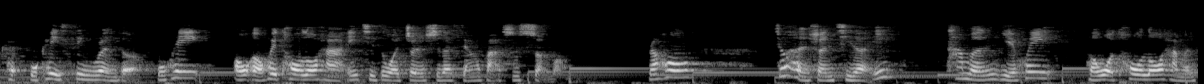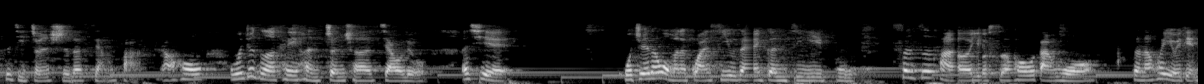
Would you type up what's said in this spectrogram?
可我可以信任的，我会。偶尔会透露哈，诶，其实我真实的想法是什么？然后就很神奇的，诶，他们也会和我透露他们自己真实的想法，然后我们就真的可以很真诚的交流，而且我觉得我们的关系又在更进一步，甚至反而有时候当我真的会有一点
